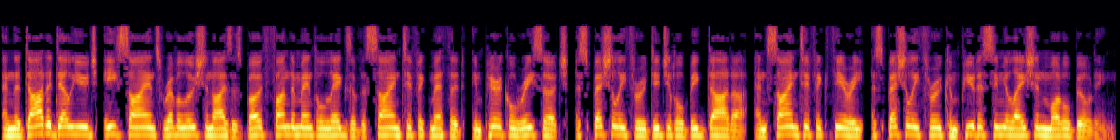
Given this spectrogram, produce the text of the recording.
And the data deluge, e-science revolutionizes both fundamental legs of the scientific method, empirical research, especially through digital big data, and scientific theory, especially through computer simulation model building.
